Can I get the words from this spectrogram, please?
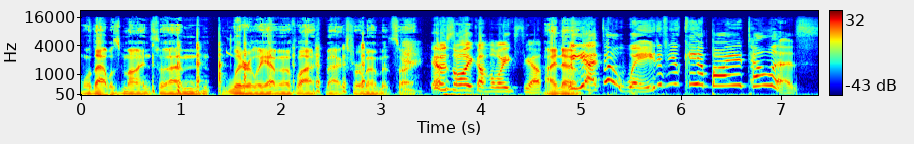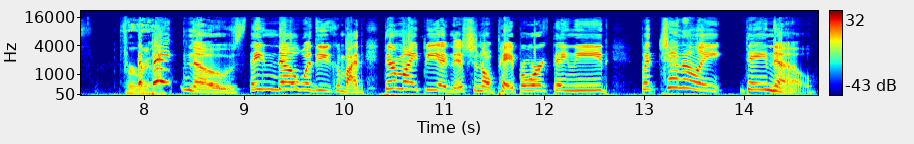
well, that was mine, so I'm literally having a flashbacks for a moment. Sorry. It was only a couple weeks ago. I know. But yeah, don't wait. If you can't buy it, tell us. For the real. bank knows. They know whether you can buy. There might be additional paperwork they need, but generally they know.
